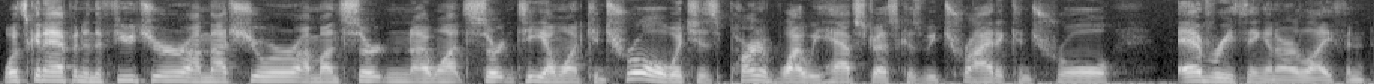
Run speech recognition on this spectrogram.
what's going to happen in the future. I'm not sure. I'm uncertain. I want certainty. I want control, which is part of why we have stress because we try to control everything in our life. And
